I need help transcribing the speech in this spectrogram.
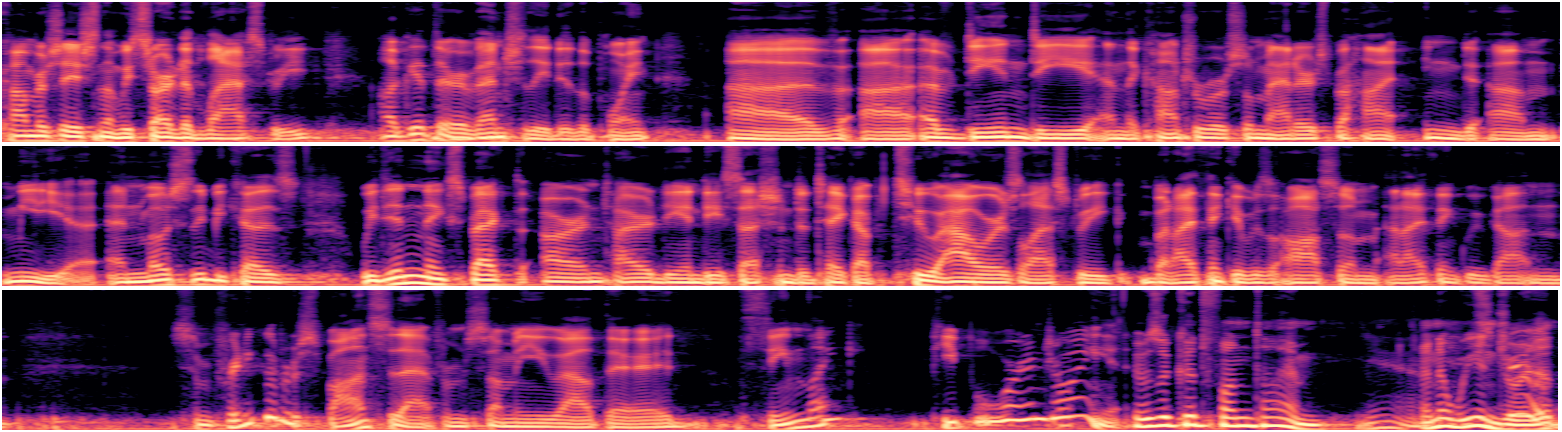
conversation that we started last week. I'll get there eventually to the point of uh, of D and D and the controversial matters behind um, media, and mostly because we didn't expect our entire D and D session to take up two hours last week, but I think it was awesome, and I think we've gotten some pretty good response to that from some of you out there. It seemed like people were enjoying it. it was a good fun time. Yeah. I know we It's enjoyed true. it.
